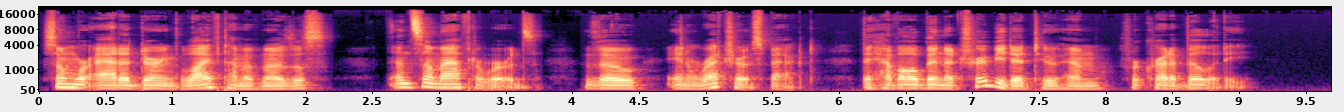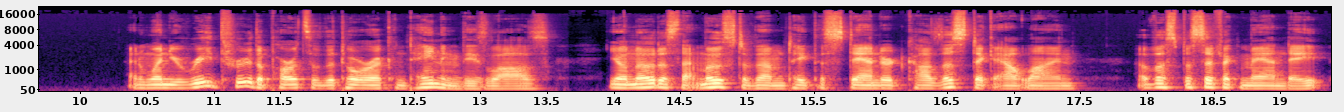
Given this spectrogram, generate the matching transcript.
Some were added during the lifetime of Moses, and some afterwards, though, in retrospect, they have all been attributed to him for credibility. And when you read through the parts of the Torah containing these laws, you'll notice that most of them take the standard causistic outline of a specific mandate,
